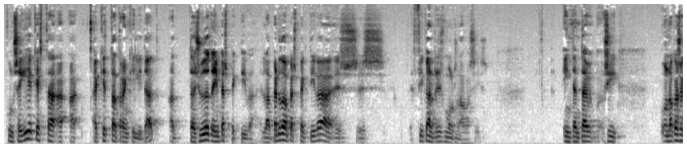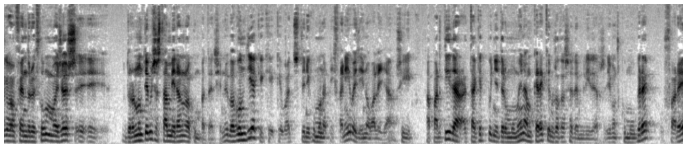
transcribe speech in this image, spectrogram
aconseguir aquesta, a, a, aquesta tranquil·litat t'ajuda a tenir perspectiva. La pèrdua de perspectiva és, és, fica en risc molts negocis. Intentar, o sigui, una cosa que vam fer Android Zoom això és, eh, eh, durant un temps estava mirant la competència, no? i va haver un dia que, que, que vaig tenir com una epifania i vaig dir, no, vale, ja, o sigui, a partir d'aquest punyetero moment em crec que nosaltres serem líders, llavors com ho crec, ho faré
